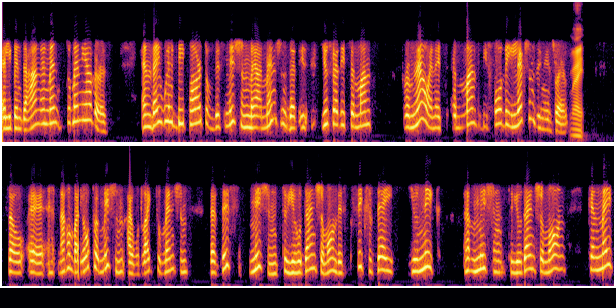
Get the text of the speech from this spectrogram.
Eli ben Dahan, and men, to many others and they will be part of this mission. May I mention that it, you said it's a month from now, and it's a month before the elections in Israel. Right. So, uh, now, by your permission, I would like to mention that this mission to Yehuda and Shomron, this six-day unique uh, mission to Yehuda and Shomron, can make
